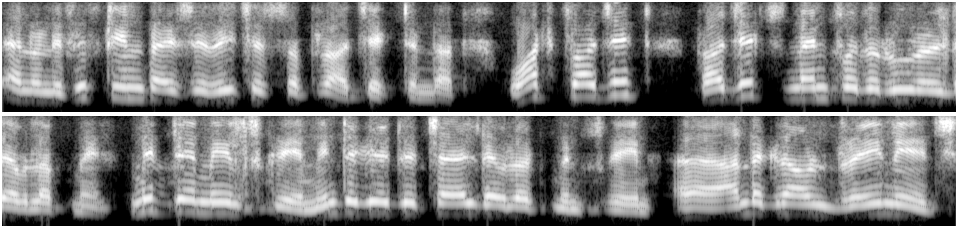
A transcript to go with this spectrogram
and only 15 paise reaches the project in that. What project? Projects meant for the rural development. Midday meal scheme, integrated child development scheme, uh, underground drainage,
